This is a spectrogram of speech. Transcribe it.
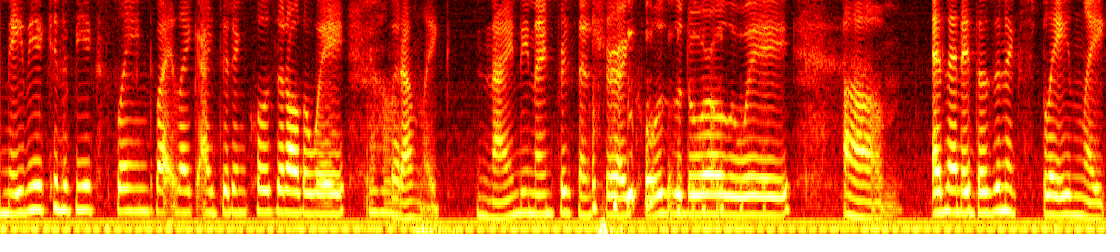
maybe it can be explained by like I didn't close it all the way, Uh-huh. but I'm like 99% sure I closed the door all the way. Um, and then it doesn't explain like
